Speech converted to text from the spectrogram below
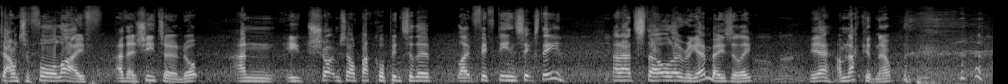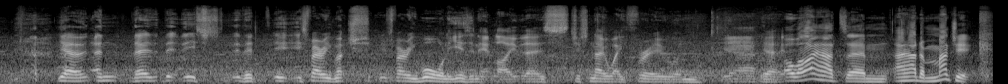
down to four life, and then she turned up, and he shot himself back up into the like 15, 16, and I had to start all over again basically. Yeah, I'm knackered now. Yeah, and there, it's, it's very much it's very wally, isn't it? Like there's just no way through, and Yeah. Yeah. Oh well, I had um, I had a magic.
